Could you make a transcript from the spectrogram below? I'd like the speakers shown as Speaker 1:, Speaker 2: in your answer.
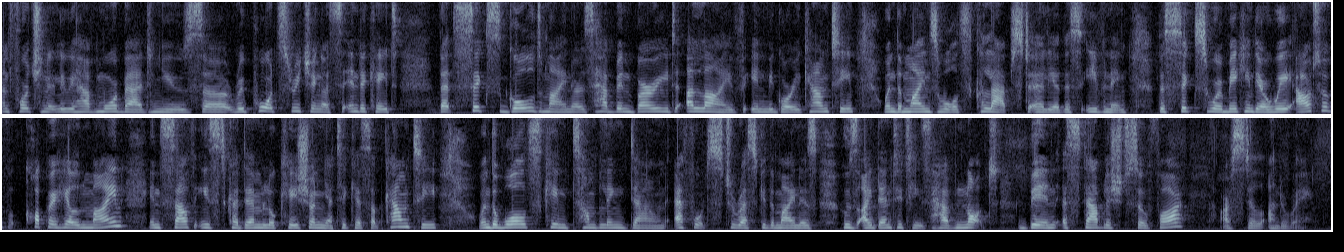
Speaker 1: Unfortunately, we have more bad news. Uh, reports reaching us indicate that six gold miners have been buried alive in Migori County when the mine's walls collapsed earlier this evening. The six were making their way out of Copper Hill Mine in southeast Kadem location, Nyatike sub-county, when the walls came tumbling down. Efforts to rescue the miners, whose identities have not been established so far, are still underway.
